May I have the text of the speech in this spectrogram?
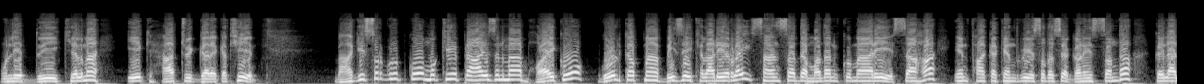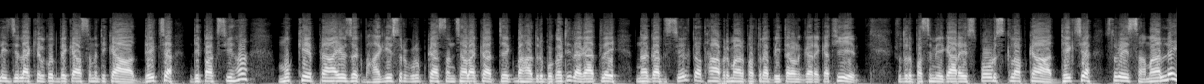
उनले दुई खेलमा एक ह्याट्रिक गरेका थिए भागेश्वर ग्रुपको मुख्य प्रायोजनमा भएको गोल्ड कपमा विजयी खेलाड़ीहरूलाई सांसद मदन कुमारी शाह इन्फाका केन्द्रीय सदस्य गणेश चन्द कैलाली जिल्ला खेलकुद विकास समितिका अध्यक्ष दीपक सिंह मुख्य प्रायोजक भागेश्वर ग्रुपका संचालक टेक बहादुर बोगटी लगायतले नगद शिल तथा प्रमाणपत्र वितरण गरेका थिए। सुदूरपश्चिम एघार स्पोर्ट्स क्लबका अध्यक्ष सुरेश हमालले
